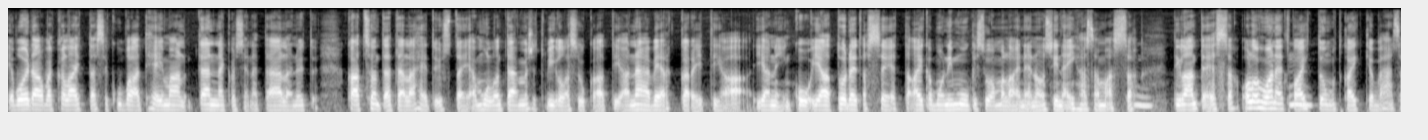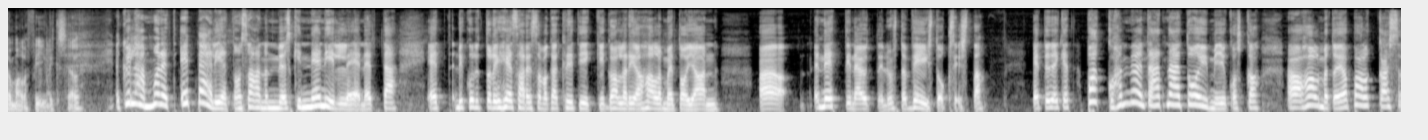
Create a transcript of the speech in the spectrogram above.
ja voidaan vaikka laittaa se kuva, että hei mä oon tämän näköisenä täällä nyt, katson tätä lähetystä ja mulla on tämmöiset villasukat ja nämä verkkarit ja, ja, niin kuin, ja todeta se, että aika moni muukin suomalainen on siinä ihan samassa mm. tilanteessa. Olohuoneet vaihtuu, mutta kaikki on vähän samalla fiiliksellä. Ja kyllähän monet epäilijät on saanut myöskin nenilleen, että, että niin kuin nyt oli Hesarissa vaikka kritiikki Galleria Halmetojan ää, nettinäyttelystä veistoksista. Että jotenkin, että pakkohan myöntää, että nämä toimii, koska ää, Halmetoja palkkasi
